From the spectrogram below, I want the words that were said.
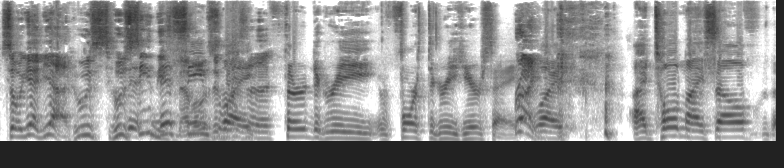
So again, yeah, who's who's seen these this memos? Seems like a, third degree, fourth degree hearsay, right? Like. I told myself, uh,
